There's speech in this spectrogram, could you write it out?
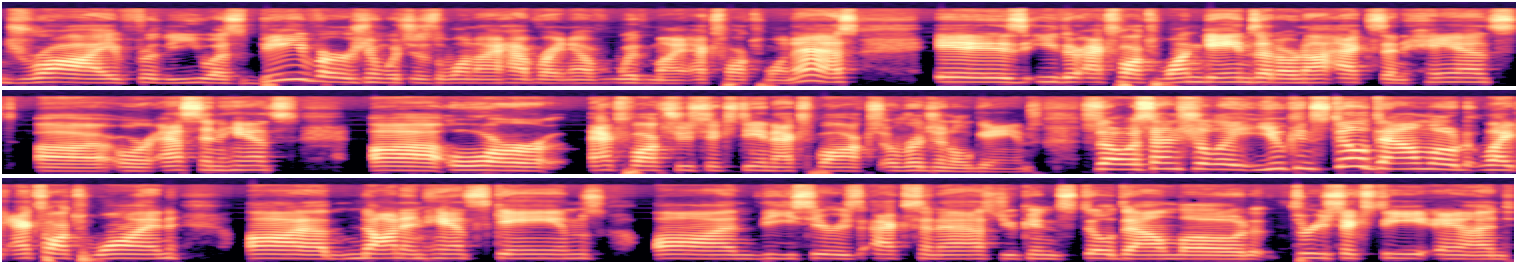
drive for the USB version, which is the one I have right now with my Xbox One S, is either Xbox One games that are not X enhanced uh, or S enhanced. Uh, or Xbox 360 and Xbox original games. So essentially, you can still download like Xbox One uh, non enhanced games on the Series X and S. You can still download 360 and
